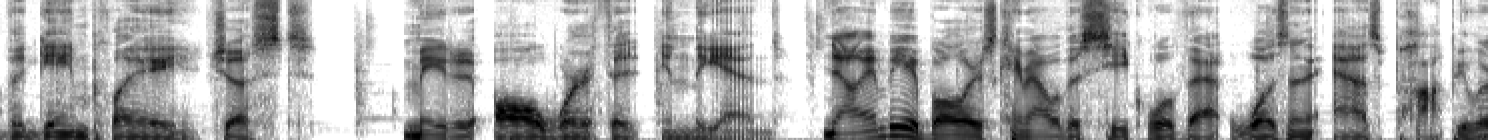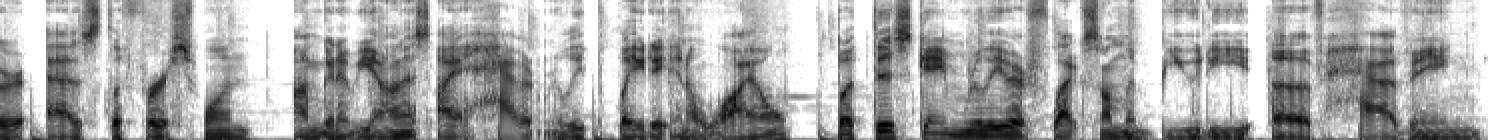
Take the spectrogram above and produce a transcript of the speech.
the gameplay just made it all worth it in the end. Now, NBA Ballers came out with a sequel that wasn't as popular as the first one. I'm to be honest, I haven't really played it in a while, but this game really reflects on the beauty of having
